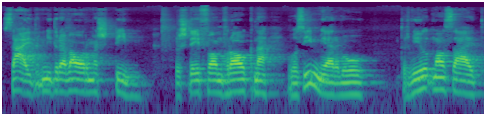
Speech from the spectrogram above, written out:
sagt er mit einer warmen Stimme. Der Stefan fragt ihn, wo sind wir wo? Der Wildmann sagt,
